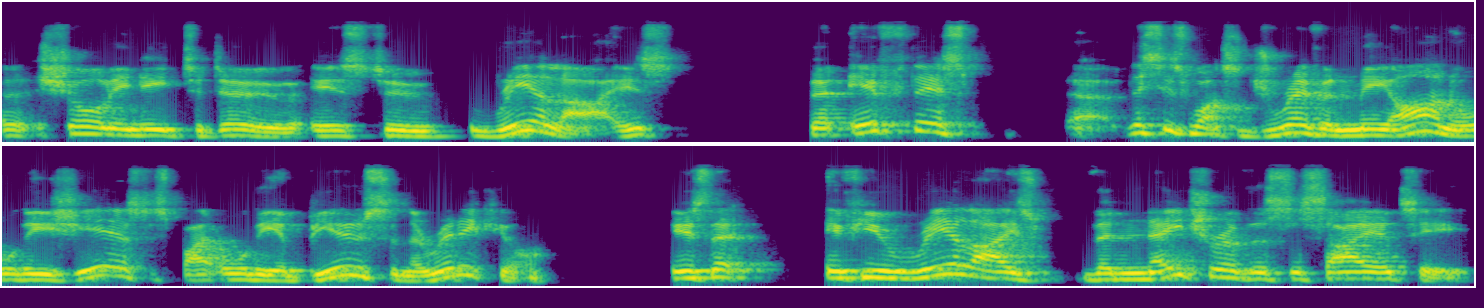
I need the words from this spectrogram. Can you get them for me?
uh, surely need to do is to realize that if this uh, this is what's driven me on all these years, despite all the abuse and the ridicule, is that if you realize the nature of the society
